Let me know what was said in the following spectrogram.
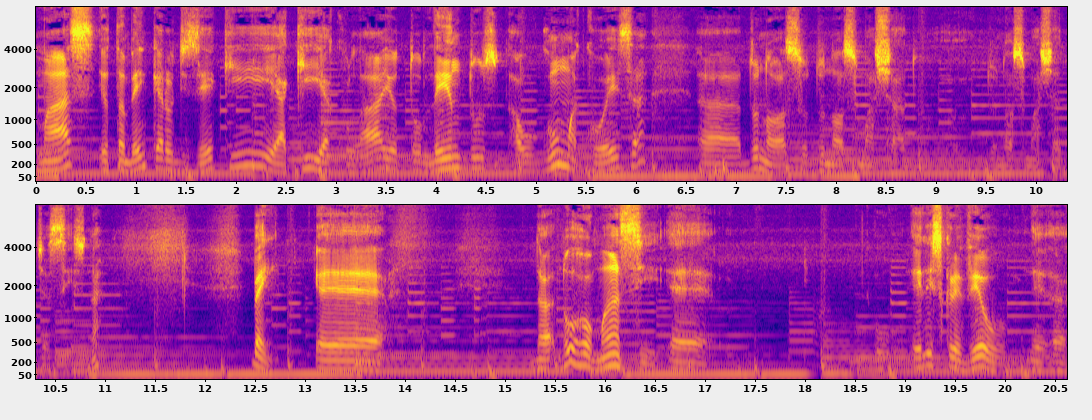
Mas eu também quero dizer que aqui e acolá eu estou lendo alguma coisa uh, do nosso do nosso Machado, nosso Machado de Assis, né? Bem, é, no romance é, ele escreveu é,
